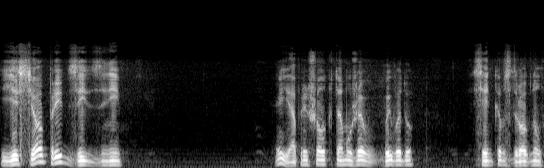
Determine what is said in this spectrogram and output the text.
еще предзидзни. И я пришел к тому же выводу. Сенька вздрогнул.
